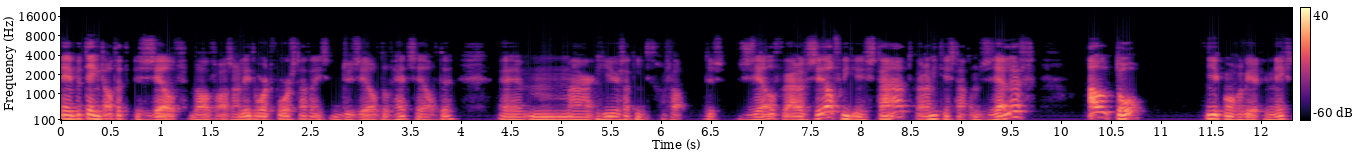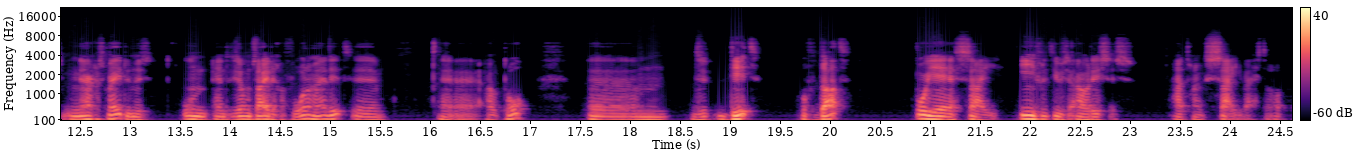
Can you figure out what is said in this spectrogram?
het betekent altijd zelf, behalve als er een lidwoord voor staat, dan is het dezelfde of hetzelfde. Uh, maar hier is dat niet het geval. Dus zelf, waren zelf niet in staat, waren niet in staat om zelf, auto, hier congrueert er niks, nergens mee, dus on, en het is een onzijdige vorm, hè, dit, uh, auto. Ehm, dus dit, of dat, poiesai, infinitieve aorissus, uitgang sai wijst erop,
